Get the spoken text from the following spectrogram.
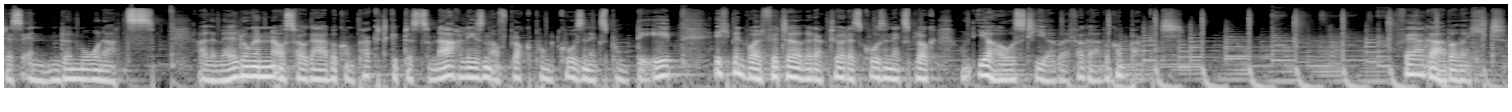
des endenden Monats. Alle Meldungen aus Vergabe Kompakt gibt es zum Nachlesen auf blog.cosinex.de. Ich bin Wolf Witte, Redakteur des Cosinex Blog und Ihr Host hier bei Vergabe Kompakt. Vergaberecht.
